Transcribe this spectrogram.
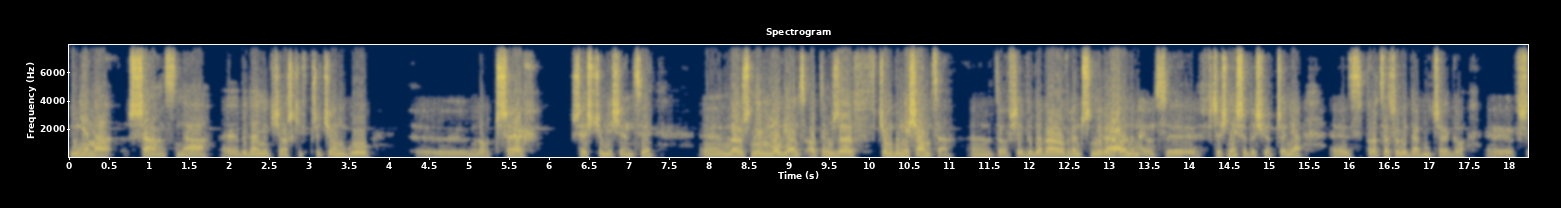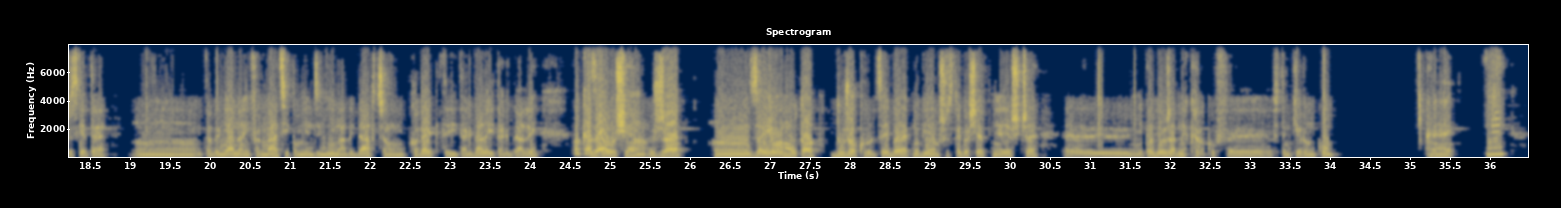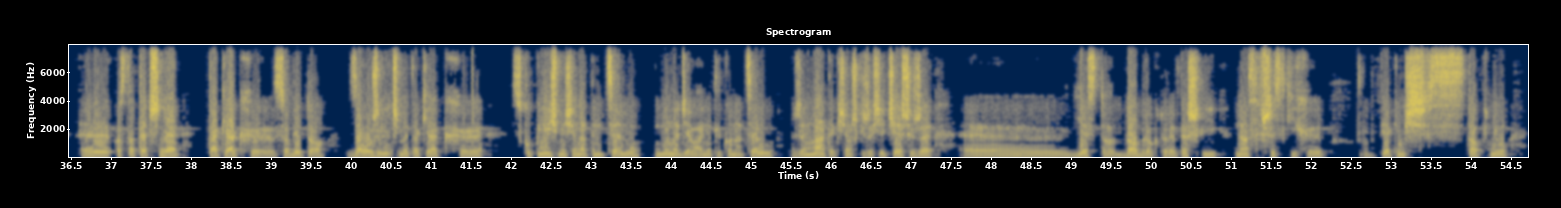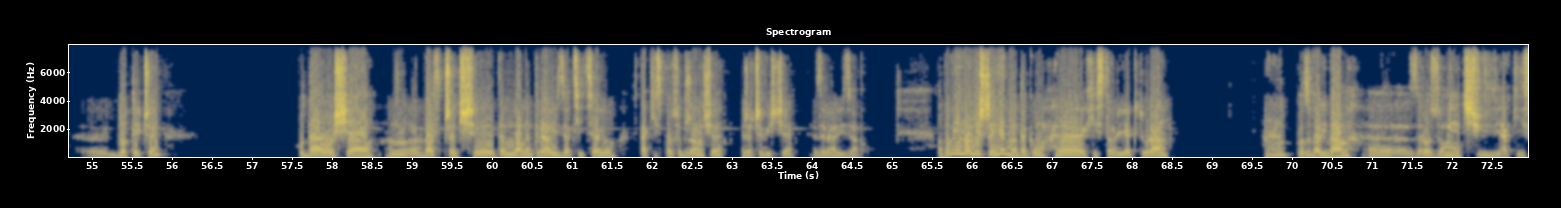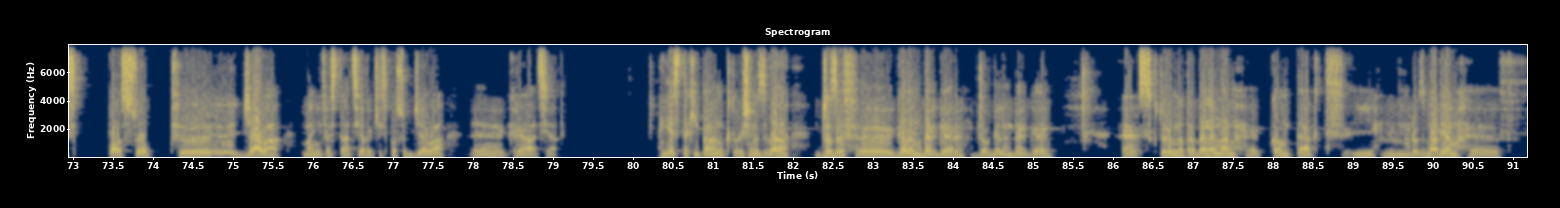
nie ma szans na e, wydanie książki w przeciągu e, no, 3-6 miesięcy. E, no już nie mówiąc o tym, że w ciągu miesiąca. To się wydawało wręcz nierealne, mając wcześniejsze doświadczenia z procesu wydawniczego. Wszystkie te mm, ta wymiana informacji pomiędzy nim a wydawcą, korekty i tak dalej, i tak dalej. Okazało się, że zajęło mu to dużo krócej, bo jak mówiłem, 6 sierpnia jeszcze e, nie podjął żadnych kroków e, w tym kierunku. E, I ostatecznie, tak jak sobie to założyliśmy, tak jak skupiliśmy się na tym celu, nie na działaniu, tylko na celu, że ma te książki, że się cieszy, że jest to dobro, które też i nas wszystkich w jakimś stopniu dotyczy, udało się mm, wesprzeć y, ten moment realizacji celu w taki sposób, że on się rzeczywiście zrealizował. Opowiem Wam jeszcze jedną taką e, historię, która e, pozwoli Wam e, zrozumieć, w jaki sposób działa manifestacja, w jaki sposób działa kreacja. Jest taki pan, który się nazywa Joseph Gallenberger, Joe Gallenberger. E, z którym notabene mam e, kontakt i mm, rozmawiam e, w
